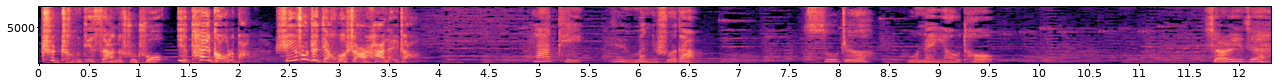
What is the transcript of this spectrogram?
这成吉思汗的输出也太高了吧？谁说这家伙是二哈来着？Lucky 郁闷的说道。苏哲无奈摇头。显而易见，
